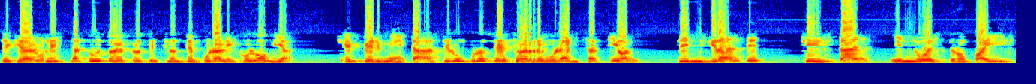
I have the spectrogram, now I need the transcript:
de crear un estatuto de protección temporal en Colombia que permita hacer un proceso de regularización de inmigrantes que están en nuestro país.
